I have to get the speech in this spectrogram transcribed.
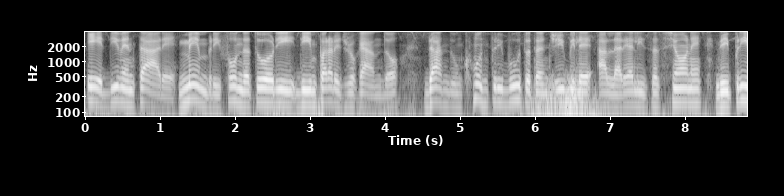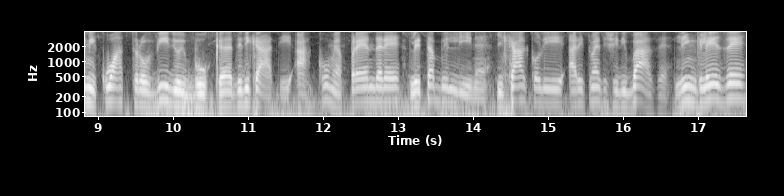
e diventare membri fondatori di Imparare Giocando dando un contributo tangibile alla realizzazione dei primi quattro video ebook dedicati a come apprendere le tabelline, i calcoli aritmetici di base, l'inglese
